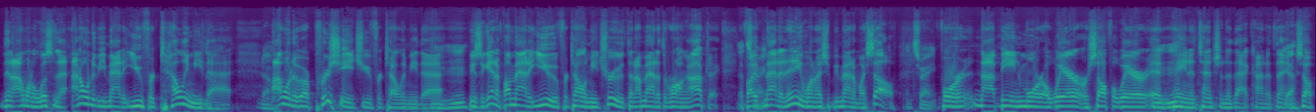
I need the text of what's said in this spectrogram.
then I want to listen to that. I don't want to be mad at you for telling me that. no. I want to appreciate you for telling me that. Because again, if I'm mad at you for telling me truth, then I'm mad at the wrong object. if I'm right. mad at anyone, I should be mad at myself. That's right. For not being more aware or self-aware and paying attention to that kind of thing. Mm-hmm. Yeah. So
